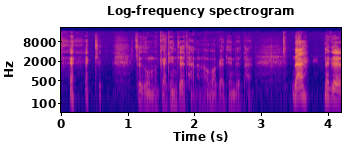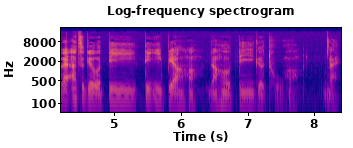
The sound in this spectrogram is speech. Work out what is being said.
这这个我们改天再谈了好不好？改天再谈。来，那个来阿志给我第一第一标哈，然后第一个图哈，来。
